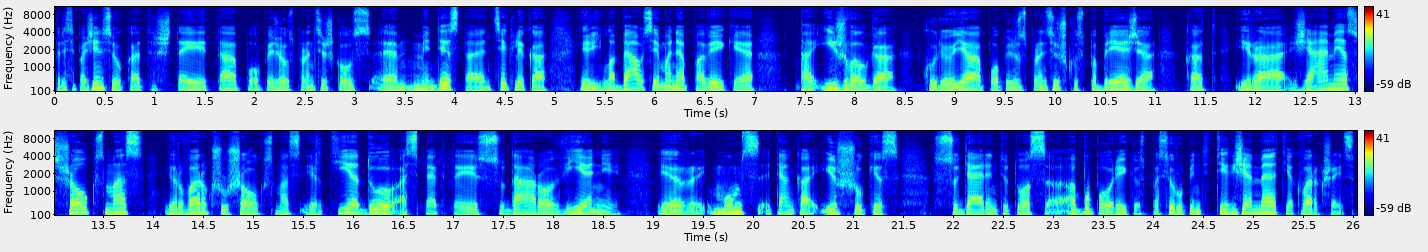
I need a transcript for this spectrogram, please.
Prisipažinsiu, kad štai ta popiežiaus pranciškaus e, mintis, ta enciklika ir labiausiai mane paveikė ta išvalga, kurioje popiežius pranciškus pabrėžia, kad yra žemės šauksmas ir vargšų šauksmas. Ir tie du aspektai sudaro vienį. Ir mums tenka iššūkis suderinti tuos abu poreikius, pasirūpinti tiek žemė, tiek vargšais.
